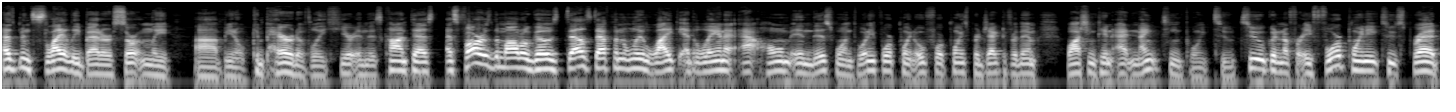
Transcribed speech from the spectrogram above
has been slightly better, certainly uh, you know, comparatively here in this contest. As far as the model goes, Dell's definitely like Atlanta at home in this one. 24.04 points projected for them. Washington at 19.22. Good enough for a 4.82 spread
